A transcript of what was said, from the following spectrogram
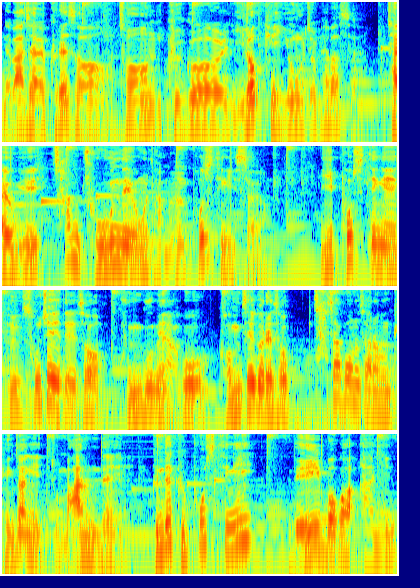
네, 맞아요. 그래서 전 그걸 이렇게 이용을 좀 해봤어요. 자, 여기 참 좋은 내용을 담은 포스팅이 있어요. 이 포스팅의 그 소재에 대해서 궁금해하고 검색을 해서 찾아보는 사람은 굉장히 좀 많은데, 근데 그 포스팅이 네이버가 아닌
